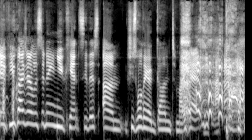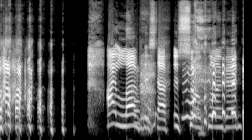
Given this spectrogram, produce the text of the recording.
If you guys are listening and you can't see this, um, she's holding a gun to my head. I loved this stuff. It's so cool and good.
